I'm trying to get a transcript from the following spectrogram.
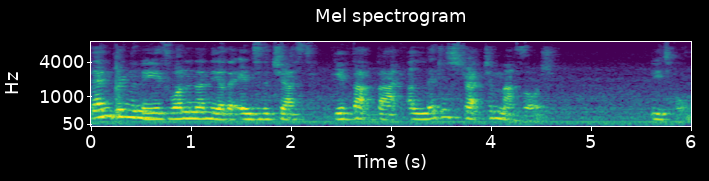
Then bring the knees, one and then the other, into the chest. Give that back a little stretch and massage. Beautiful.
